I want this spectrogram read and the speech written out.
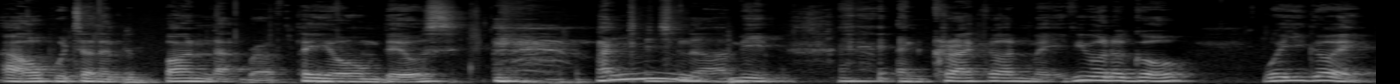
I hope we tell him to bun that, bro. Pay your own bills. you know what I mean? and crack on, mate. If you want to go, where you going?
